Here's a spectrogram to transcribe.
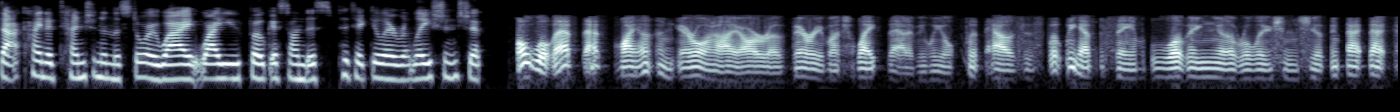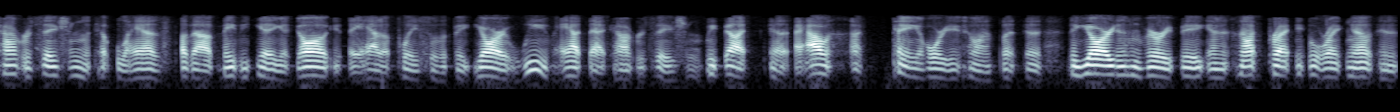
that kind of tension in the story. Why why you focused on this particular relationship Oh well, that that my husband Errol and I are uh, very much like that. I mean, we don't flip houses, but we have the same loving uh, relationship. In fact, that conversation that couple has about maybe getting a dog if they had a place with a big yard, we've had that conversation. We've got uh, a house. Uh, paying a mortgage on, but uh, the yard isn't very big and it's not practical right now. And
